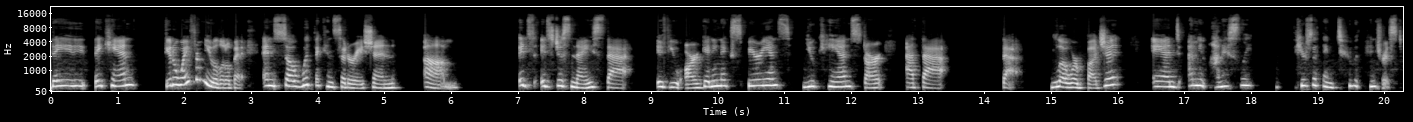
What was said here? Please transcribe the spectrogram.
they they can get away from you a little bit. And so with the consideration, um, it's it's just nice that if you are getting experience, you can start at that that lower budget. And I mean, honestly, here's the thing too with Pinterest.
